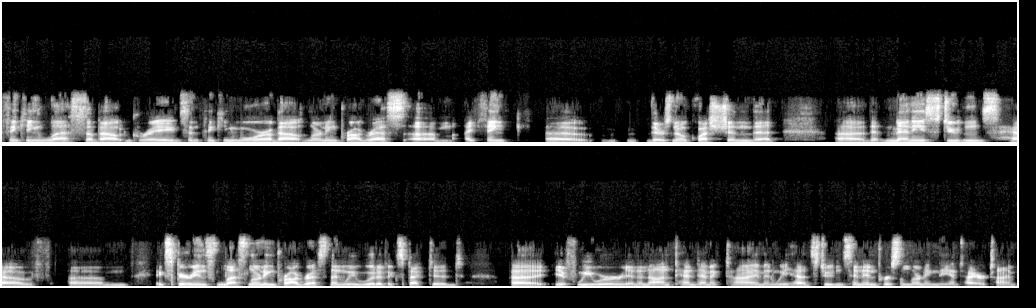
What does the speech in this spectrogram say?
thinking less about grades and thinking more about learning progress. Um, I think uh, there's no question that uh, that many students have um, experienced less learning progress than we would have expected uh, if we were in a non-pandemic time and we had students in in-person learning the entire time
